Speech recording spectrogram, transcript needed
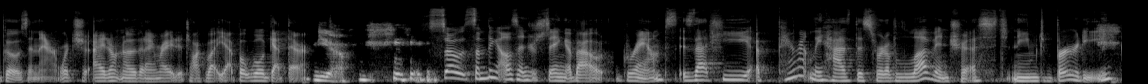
goes in there, which I don't know that I'm ready to talk about yet, but we'll get there. Yeah. so, something else interesting about Gramps is that he apparently has this sort of love interest named Birdie.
